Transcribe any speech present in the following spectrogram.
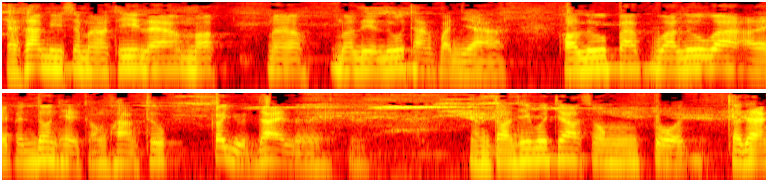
แต่ถ้ามีสมาธิแล้วมามามาเรียนรู้ทางปัญญา พอรู้ปั๊บว่ารู้ว่าอะไรเป็นต้นเหตุของความทุกข์ก็หยุดได้เลย อย่างตอนที่พระเจ้าทรงโปรดแสดง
